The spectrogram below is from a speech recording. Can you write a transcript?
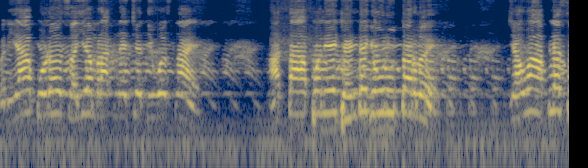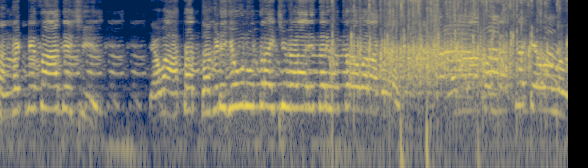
पण या पुढे संयम राखण्याचे दिवस नाही. आता आपण हे झेंडे घेऊन उतरलोय. जेव्हा आपल्या संघटनेचा आदेश येईल तेव्हा आता दगडी घेऊन उतरायची वेळ आली तरी उतरावं लागेल. आपण लक्षात ठेवावं.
